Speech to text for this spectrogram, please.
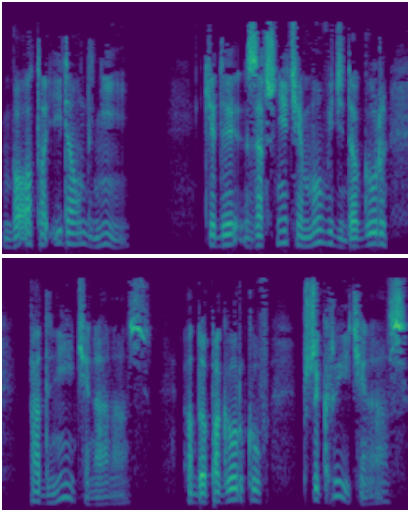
bo oto idą dni, kiedy zaczniecie mówić do gór, padnijcie na nas, a do pagórków przykryjcie nas.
